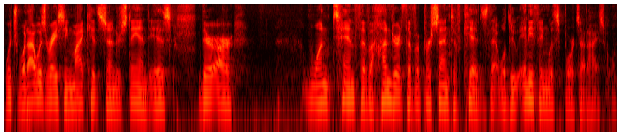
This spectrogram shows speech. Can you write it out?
which what I was raising my kids to understand is there are one tenth of a hundredth of a percent of kids that will do anything with sports out of high school.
